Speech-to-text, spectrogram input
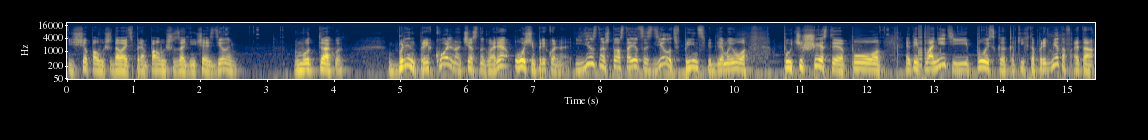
Еще повыше. Давайте прям повыше заднюю часть сделаем. Вот так вот. Блин, прикольно, честно говоря, очень прикольно. Единственное, что остается сделать, в принципе, для моего путешествия по этой планете и поиска каких-то предметов, это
